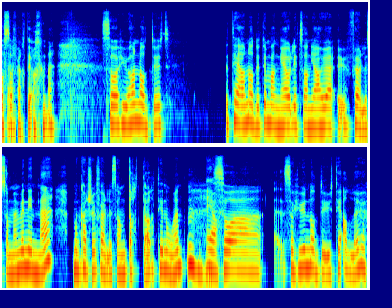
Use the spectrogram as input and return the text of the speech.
også 40-årene. Så hun har nådd ut Thea nådde nådd ut til mange, og litt sånn ja, hun, er, hun føles som en venninne, men kanskje hun føles som datter til noen. Ja. Så, så hun nådde ut til alle, hun.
